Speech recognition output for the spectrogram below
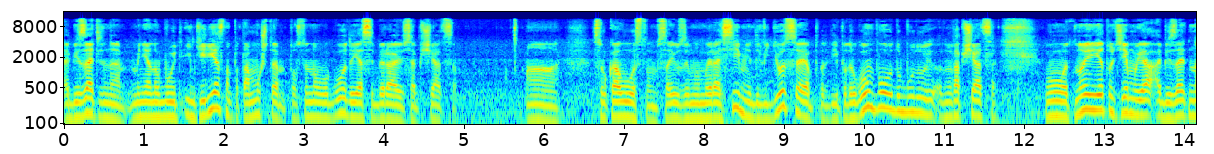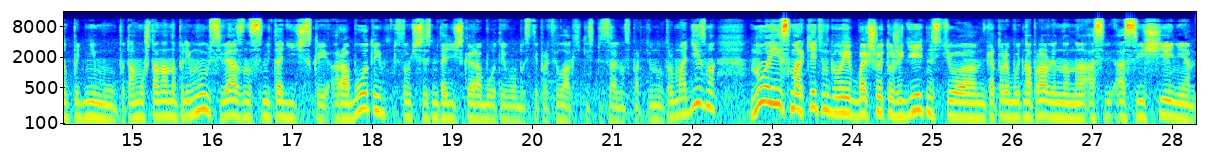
Обязательно мне оно будет интересно, потому что после Нового года я собираюсь общаться э, с руководством Союза ММА России. Мне доведется, я и по другому поводу буду общаться. Вот. Но и эту тему я обязательно подниму, потому что она напрямую связана с методической работой, в том числе с методической работой в области профилактики специального спортивного травматизма, но и с маркетинговой большой тоже деятельностью, э, которая будет направлена на освещение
